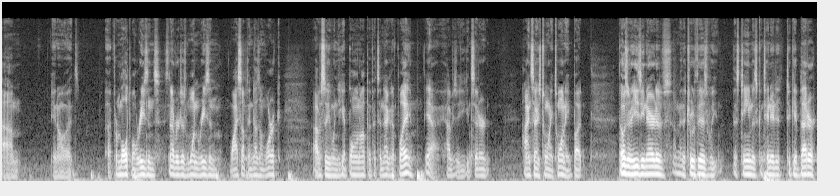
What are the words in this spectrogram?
Um, you know, it's Uh, for multiple reasons. It's never just one reason why something doesn't work. Obviously, when you get blown up, if it's a negative play, yeah, obviously you consider hindsight's twenty twenty. But those are easy narratives. I mean, the truth is, we this team has continued to, to get better.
